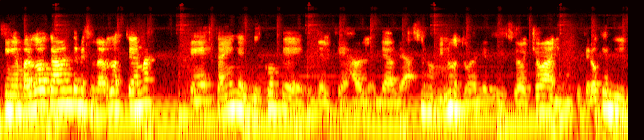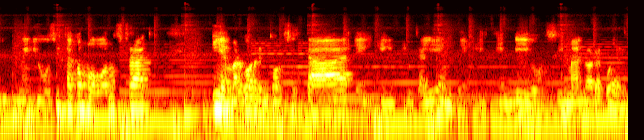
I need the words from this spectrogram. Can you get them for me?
Sin embargo, acaban de mencionar dos temas que está en el disco que, del que hablé, de hablé hace unos minutos, el de 18 años, porque creo que mi, mi está como bonus track y embargo Rincón sí está en, en, en caliente, en, en, vivo, si mal no recuerdo.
